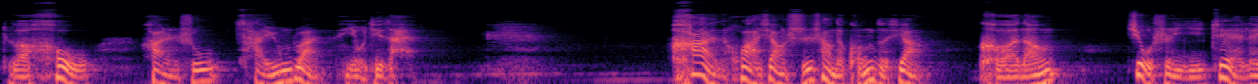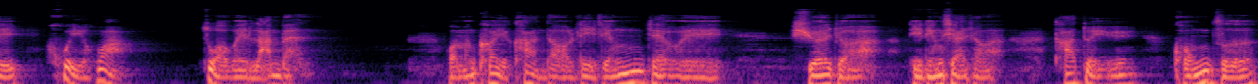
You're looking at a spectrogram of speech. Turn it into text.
这个《后汉书·蔡邕传》有记载。汉画像石上的孔子像，可能就是以这类绘画作为蓝本。我们可以看到李陵这位学者李陵先生啊，他对于孔子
